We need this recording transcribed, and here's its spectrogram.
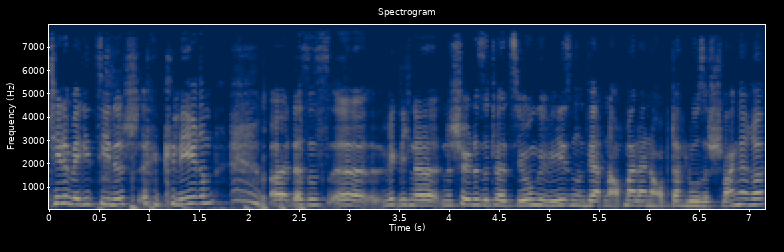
telemedizinisch klären. Äh, das ist äh, wirklich eine, eine, schöne Situation gewesen. Und wir hatten auch mal eine obdachlose Schwangere,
